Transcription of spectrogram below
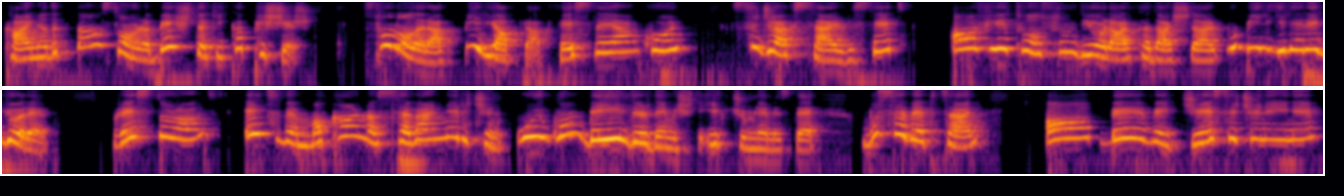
Kaynadıktan sonra 5 dakika pişir. Son olarak bir yaprak fesleğen koy. Sıcak servis et. Afiyet olsun diyor arkadaşlar. Bu bilgilere göre restoran et ve makarna sevenler için uygun değildir demişti ilk cümlemizde. Bu sebepten A, B ve C seçeneğini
